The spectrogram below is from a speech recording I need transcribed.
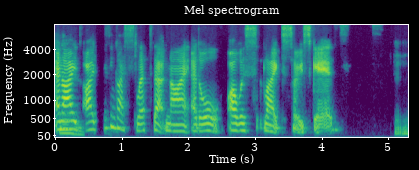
And mm. I, I don't think I slept that night at all. I was like so scared. Yeah.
